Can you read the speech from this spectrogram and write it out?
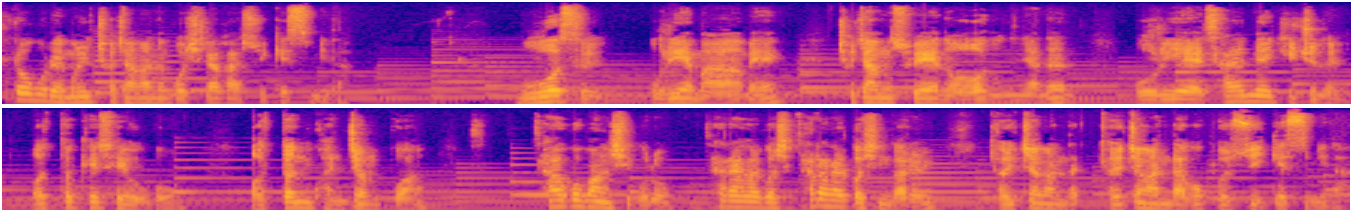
프로그램을 저장하는 곳이라고 할 수 있겠습니다. 무엇을 우리의 마음에 저장소에 넣어 놓느냐는 우리의 삶의 기준을 어떻게 세우고 어떤 관점과 사고방식으로 살아갈, 것이, 살아갈 것인가를 결정한다, 결정한다고 볼 수 있겠습니다.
